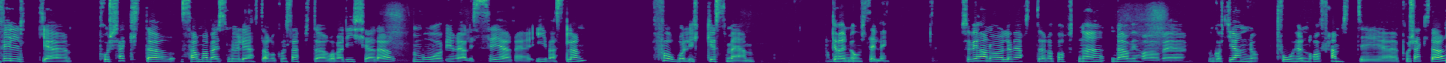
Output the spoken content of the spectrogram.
hvilke prosjekter, samarbeidsmuligheter og konsepter og verdikjeder må vi realisere i Vestland for å lykkes med grønn omstilling. Så vi har nå levert rapportene der vi har eh, gått gjennom 250 eh, prosjekter.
